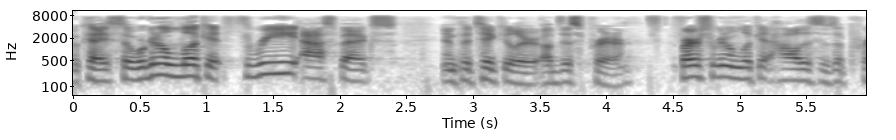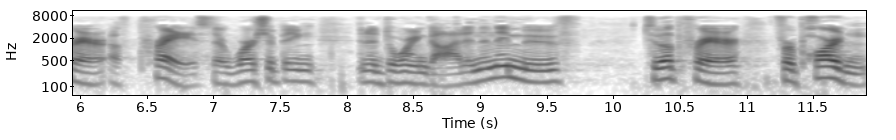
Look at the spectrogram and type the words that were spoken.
Okay, so we're going to look at three aspects in particular of this prayer. First, we're going to look at how this is a prayer of praise. They're worshiping and adoring God. And then they move to a prayer for pardon.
